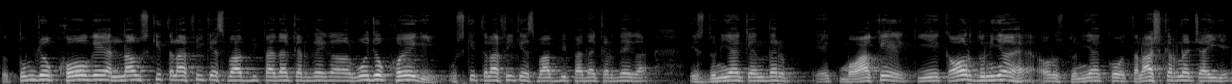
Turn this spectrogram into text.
تو تم جو کھو گے اللہ اس کی تلافی کے اسباب بھی پیدا کر دے گا اور وہ جو کھوئے گی اس کی تلافی کے اسباب بھی پیدا کر دے گا۔ اس دنیا کے اندر ایک مواقع کی ایک اور دنیا ہے اور اس دنیا کو تلاش کرنا چاہیے،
